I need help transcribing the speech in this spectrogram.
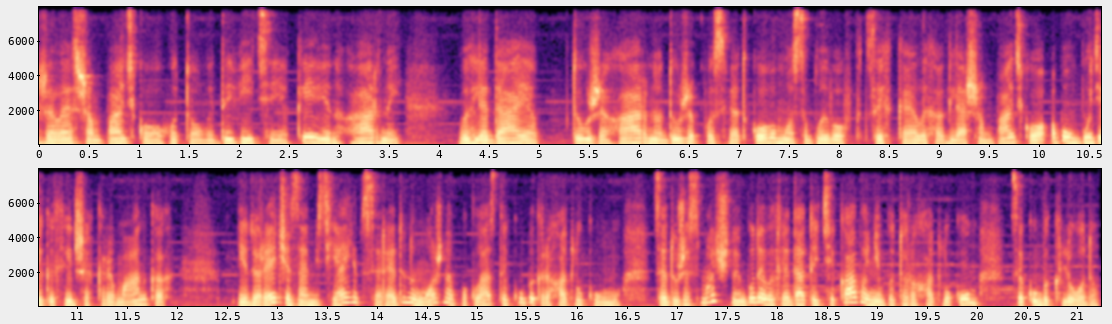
желе з шампанського готовий. Дивіться, який він гарний, виглядає дуже гарно, дуже по-святковому, особливо в цих келихах для шампанського або в будь-яких інших креманках. І, до речі, замість яї всередину можна покласти кубик рахат лукуму. Це дуже смачно і буде виглядати цікаво, нібито рахат лукум це кубик льоду.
